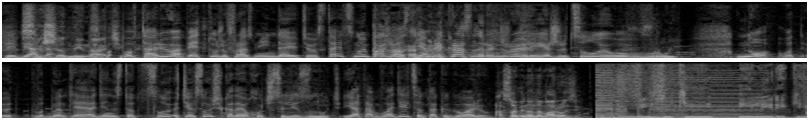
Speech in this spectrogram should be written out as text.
Ребята, совершенно сп- иначе. повторю опять ту же фразу. Мне не даете вставить. Ну и пожалуйста. Я прекрасно Range Rover езжу целую его в руль. Но вот, вот, вот Бентли один из тот, тех случаев, когда его хочется лизнуть. Я там владельцам так и говорю. Особенно на морозе. Физики и лирики.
